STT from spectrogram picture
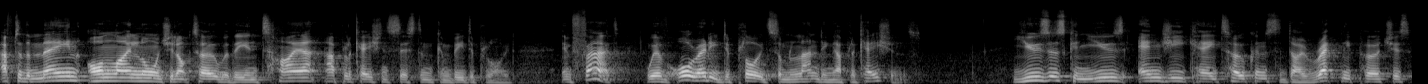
After the main online launch in October, the entire application system can be deployed. In fact, we have already deployed some landing applications. Users can use NGK tokens to directly purchase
